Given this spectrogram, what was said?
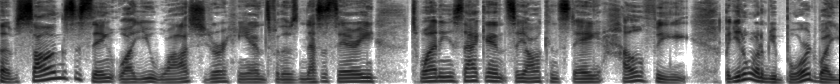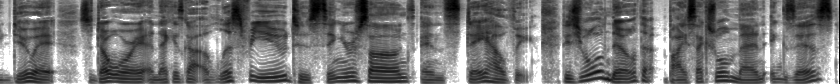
of songs to sing while you wash your hands for those necessary 20 seconds so y'all can stay healthy. But you don't want to be bored while you do it. So don't worry, Aneke's got a list for you to sing your songs and stay healthy. Did you all know that bisexual men exist?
